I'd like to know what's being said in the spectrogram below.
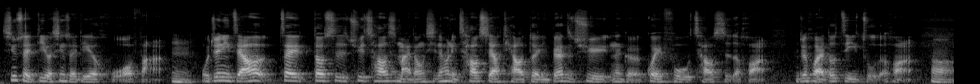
薪水低有薪水低的活法。嗯，我觉得你只要在都是去超市买东西，然后你超市要挑对，你不要只去那个贵妇超市的话，你就回来都自己煮的话，哦，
